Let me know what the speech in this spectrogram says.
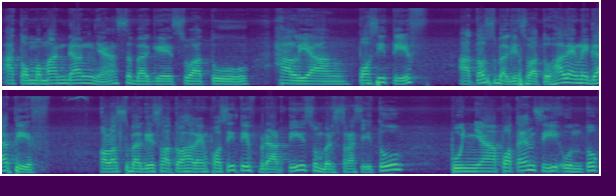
atau memandangnya sebagai suatu hal yang positif atau sebagai suatu hal yang negatif. Kalau sebagai suatu hal yang positif berarti sumber stres itu punya potensi untuk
